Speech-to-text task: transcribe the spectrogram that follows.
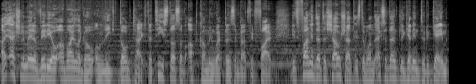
I actually made a video a while ago on leaked dog tags that teased us of upcoming weapons in Battlefield 5. It's funny that the Chauchat is the one accidentally getting into the game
